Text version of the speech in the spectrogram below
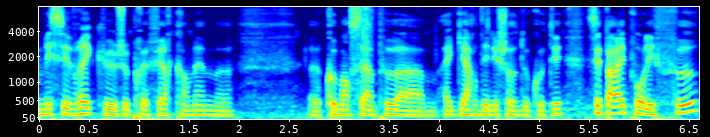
mais c'est vrai que je préfère quand même euh, euh, commencer un peu à, garder les choses de côté. C'est pareil pour les feux.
